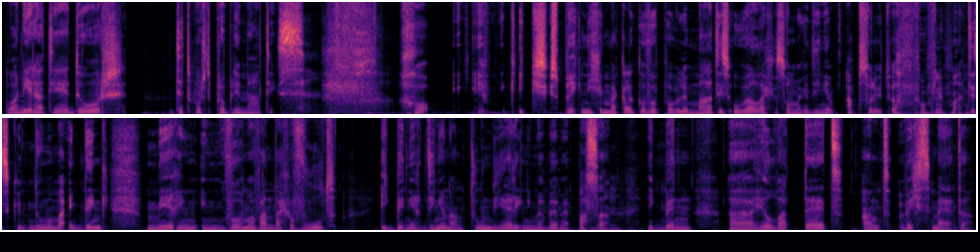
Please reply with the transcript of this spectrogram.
wanneer had jij door, dit wordt problematisch? Goh, ik, ik, spreek niet gemakkelijk over problematisch, hoewel dat je sommige dingen absoluut wel problematisch kunt noemen. Maar ik denk meer in, in vormen van dat je voelt, ik ben hier dingen aan het doen die eigenlijk niet meer bij mij passen. Mhm. Ik ben uh, heel wat tijd aan het wegsmijten.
